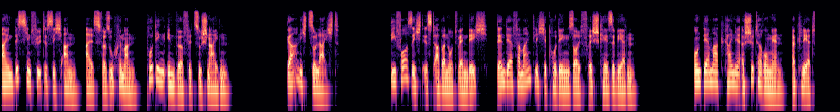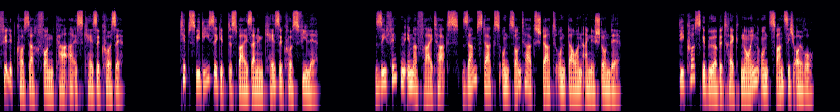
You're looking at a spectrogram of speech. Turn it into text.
Ein bisschen fühlt es sich an, als versuche man, Pudding in Würfel zu schneiden. Gar nicht so leicht. Die Vorsicht ist aber notwendig, denn der vermeintliche Pudding soll Frischkäse werden. Und der mag keine Erschütterungen, erklärt Philipp Kossach von KAS Käsekurse. Tipps wie diese gibt es bei seinem Käsekurs viele. Sie finden immer freitags, samstags und sonntags statt und dauern eine Stunde. Die Kursgebühr beträgt 29 Euro.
